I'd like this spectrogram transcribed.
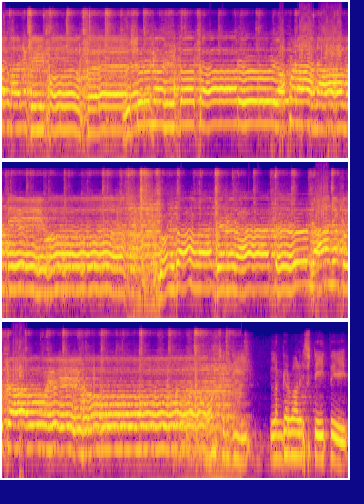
ਮਨ ਕੀ ਭੁਖ। ਵਿਸਰ ਨਹੀਂ ਦਾਤਾਰ। ਆਪਣਾ ਨਾਮ ਦੇਵੋ। ਗੁਣ ਗਾਵਾਂ ਦਿਨ ਰਾਤ। ਨਾਨਕ ਚਾਹੋ ਹੋ ਮੋਹਨ ਸਿੰਘ ਜੀ ਲੰਗਰ ਵਾਲੇ ਸਟੇਜ ਤੇ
